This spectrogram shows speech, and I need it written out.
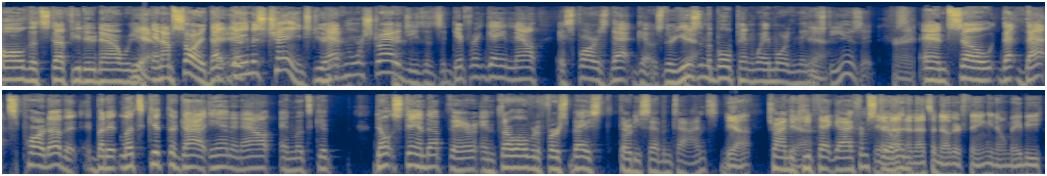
all the stuff you do now. Where Yeah. And I'm sorry, that It- game has changed. You have more strategies. It's a different game now as far as that goes. They're using the bullpen way more than they used to use it. right. And so that that's part of it. But it let's get the guy in and out and let's get don't stand up there and throw over to first base 37 times Yeah. trying to Yeah. keep that guy from Yeah. stealing. and that's another thing. You know, maybe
